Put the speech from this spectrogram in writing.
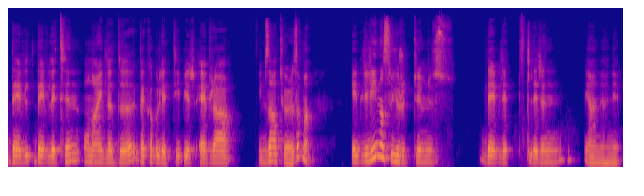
dev, devletin onayladığı ve kabul ettiği bir evra imza atıyoruz ama evliliği nasıl yürüttüğümüz devletlerin yani hani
